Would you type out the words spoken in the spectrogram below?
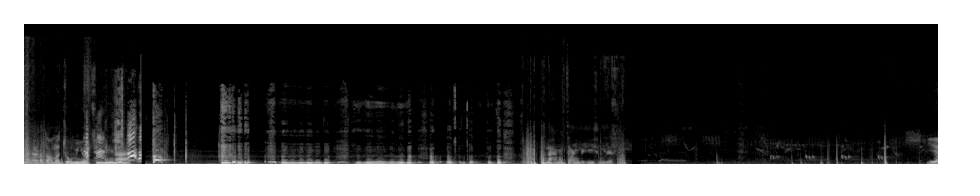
টাকাটা তো আমার জমিও চিনি না। না না জাং দেখিস মুখে ইয়ে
